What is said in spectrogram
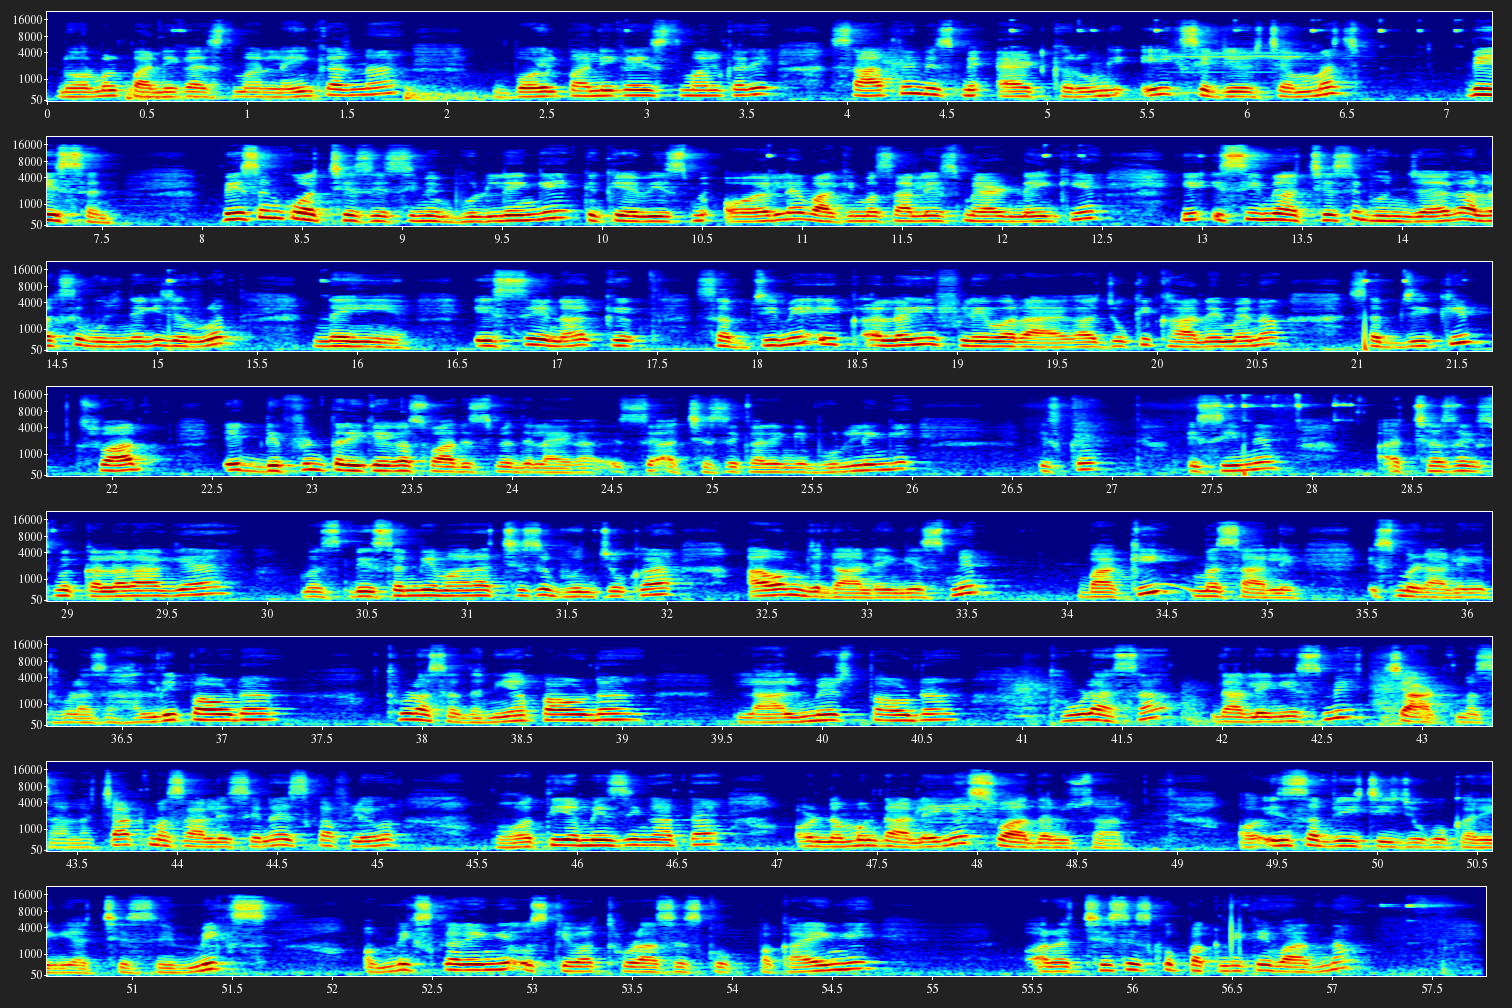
नॉर्मल पानी का इस्तेमाल नहीं करना है बॉयल पानी का इस्तेमाल करें। साथ में मैं इसमें ऐड करूँगी एक से डेढ़ चम्मच बेसन। बेसन को अच्छे से इसी में भून लेंगे, क्योंकि अभी इसमें ऑयल है, बाकी मसाले इसमें ऐड नहीं किए। ये इसी में अच्छे से भुन जाएगा, अलग से भुनने की ज़रूरत नहीं है। इससे ना कि सब्ज़ी में एक अलग ही फ्लेवर आएगा, जो कि खाने में ना सब्ज़ी की स्वाद एक डिफरेंट तरीके का स्वाद इसमें दिलाएगा। इससे अच्छे से करेंगे, भून लेंगे। इसको इसी में अच्छा सा इसमें कलर आ गया है। बस बेसन भी हमारा अच्छे से भुन चुका है। अब हम डालेंगे इसमें बाकी मसाले। इसमें डालेंगे थोड़ा सा हल्दी पाउडर थोड़ा सा धनिया पाउडर, लाल मिर्च पाउडर थोड़ा सा डालेंगे इसमें चाट मसाला। चाट मसाले से ना इसका फ्लेवर बहुत ही अमेजिंग आता है और नमक डालेंगे स्वाद अनुसार। और इन सभी चीज़ों को करेंगे अच्छे से मिक्स और मिक्स करेंगे, उसके बाद थोड़ा सा इसको पकाएँगे और अच्छे से इसको पकने के बाद ना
